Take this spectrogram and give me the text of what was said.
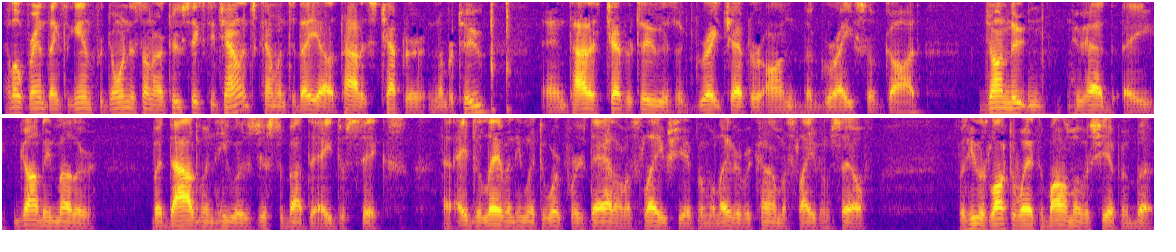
Hello, friend. Thanks again for joining us on our 260 challenge. Coming today of Titus chapter number two. And Titus chapter two is a great chapter on the grace of God. John Newton, who had a godly mother, but died when he was just about the age of six. At age 11, he went to work for his dad on a slave ship and would later become a slave himself. But he was locked away at the bottom of a ship, and but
